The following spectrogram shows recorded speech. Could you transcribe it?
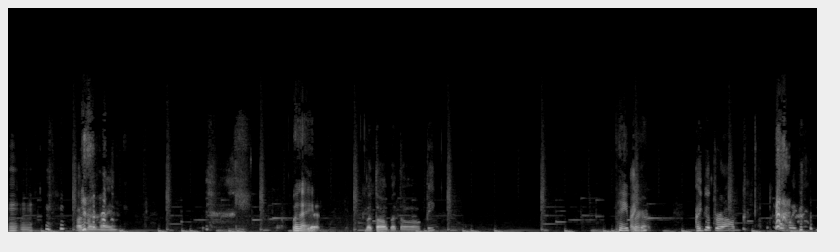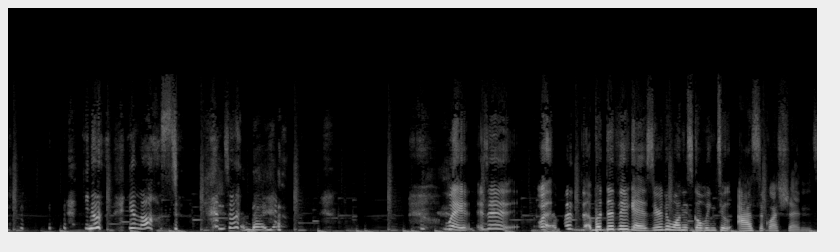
Mm-mm. on my mind. Okay. Bato, bato, pick. I Paper. got, I got rock. Oh my god, You you lost. So wait, is it? But but the thing is, you're the one who's going to ask the questions,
